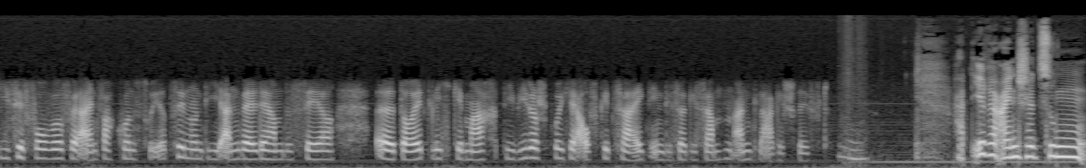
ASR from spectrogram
diese Vorwürfe einfach konstruiert sind. Und die Anwälte haben das sehr äh, deutlich gemacht, die Widersprüche aufgezeigt in dieser gesamten Anklageschrift. Hat Ihre Einschätzung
